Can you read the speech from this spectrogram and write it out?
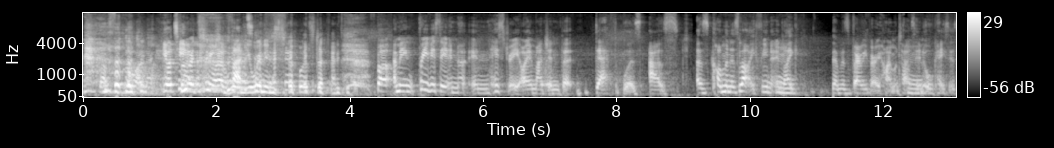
That's all I know. Your two, Two out of you're winning still. But I mean, previously in, in history, I imagined that death was as as common as life. You know, mm. like there was very very high mortality in mm. all cases.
